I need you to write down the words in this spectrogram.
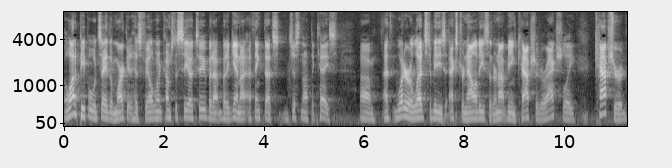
a lot of people would say the market has failed when it comes to CO2, but, I, but again, I, I, think that's just not the case. Um, I, what are alleged to be these externalities that are not being captured are actually captured,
